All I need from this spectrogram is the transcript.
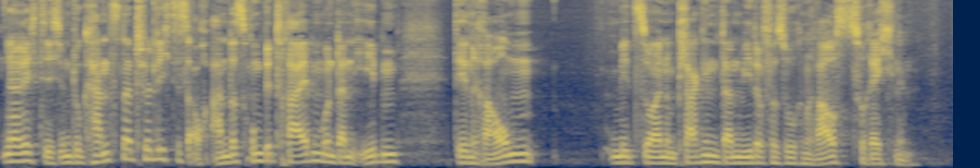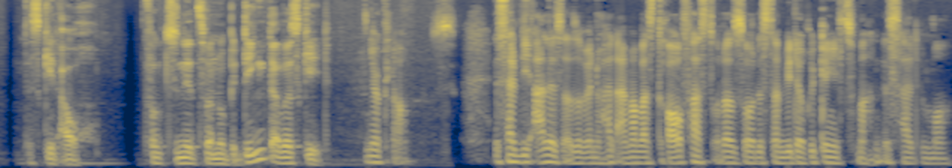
Ja, richtig. Und du kannst natürlich das auch andersrum betreiben und dann eben den Raum mit so einem Plugin dann wieder versuchen rauszurechnen. Das geht auch. Funktioniert zwar nur bedingt, aber es geht. Ja, klar. Ist halt wie alles. Also wenn du halt einmal was drauf hast oder so, das dann wieder rückgängig zu machen, ist halt immer,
